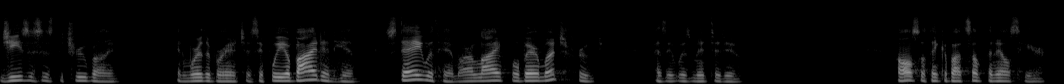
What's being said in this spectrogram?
Jesus is the true vine, and we're the branches. If we abide in Him, stay with Him, our life will bear much fruit as it was meant to do. I also think about something else here.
